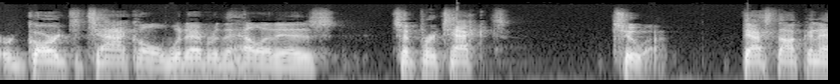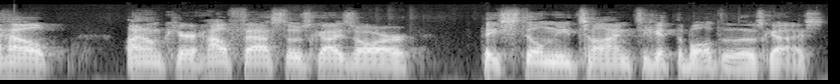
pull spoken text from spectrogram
or guard to tackle, whatever the hell it is, to protect Tua. That's not going to help. I don't care how fast those guys are. They still need time to get the ball to those guys.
